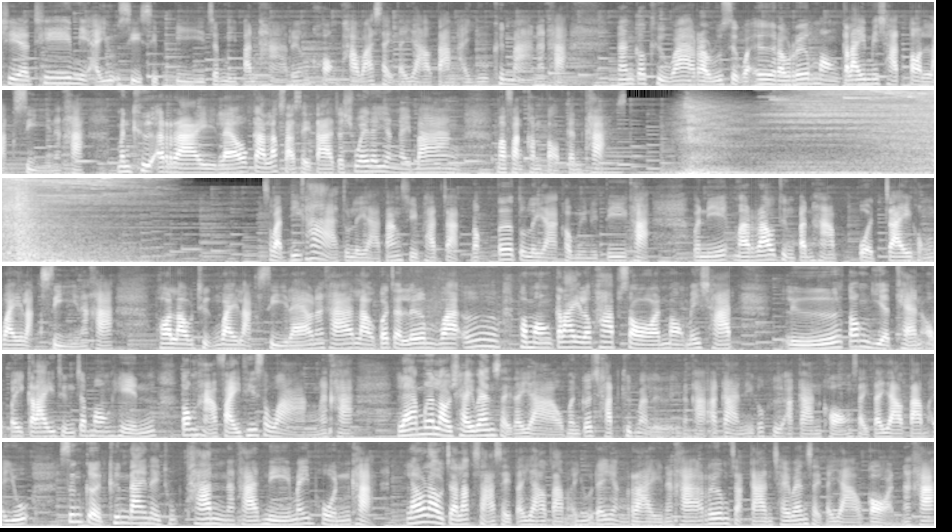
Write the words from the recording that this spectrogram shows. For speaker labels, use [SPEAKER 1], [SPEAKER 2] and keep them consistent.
[SPEAKER 1] เชียที่มีอายุ 40 ปี จะมีปัญหาเรื่องของภาวะสายตายาวตามอายุขึ้นมานะคะ นั่นก็คือว่าเรารู้สึกว่าเออเราเริ่มมองใกล้ไม่ชัดตอนหลักสีนะคะ มันคืออะไรแล้วการรักษาสายตาจะช่วยได้ยังไงบ้าง มาฟังคำตอบกันค่ะ สวัสดีค่ะ ตุลยาตั้งสีพัฒจากดรตุลยาคอมมูนิตี้ค่ะ วันนี้มาเล่าถึงปัญหาปวดใจของวัยหลักสีนะคะ พอเราถึงวัยหลักสีแล้วนะคะ เราก็จะเริ่มว่า เออ พอมองใกล้แล้วภาพซ้อนมองไม่ชัด หรือต้องเหยียดแขนออกไปไกลถึงจะมองเห็นต้องหาไฟที่สว่างนะคะ และเมื่อเราใช้แว่นสายตายาวมันก็ชัดขึ้นมาเลยนะคะ อาการนี้ก็คืออาการของสายตายาวตามอายุ ซึ่งเกิดขึ้นได้ในทุกท่านนะคะหนีไม่พ้นค่ะ แล้วเราจะรักษาสายตายาวตามอายุได้อย่างไรนะคะ เริ่มจากการใช้แว่นสายตายาวก่อนนะคะ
